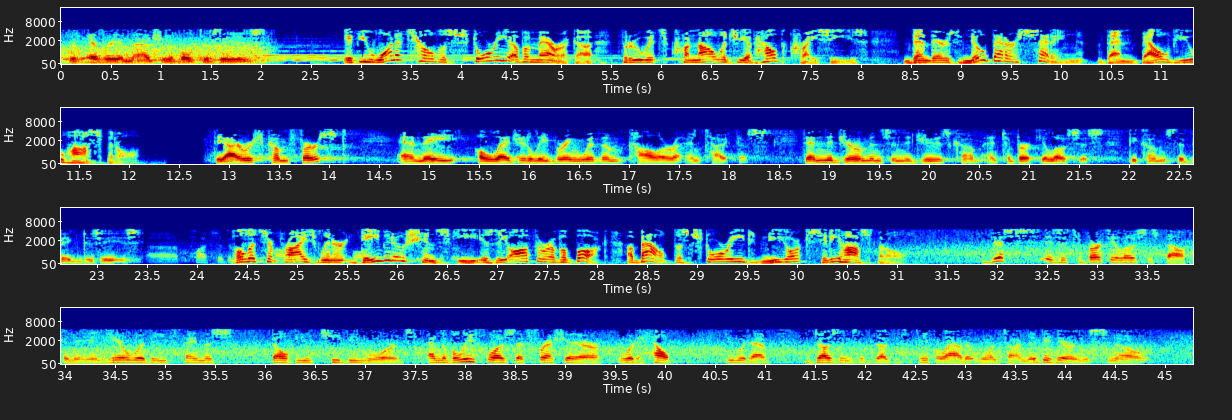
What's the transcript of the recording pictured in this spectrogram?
with every imaginable disease. If you want to tell the story of America through its chronology of health crises, then there's no better setting than Bellevue Hospital. The Irish come first, and they allegedly bring with them cholera and typhus. Then the Germans and the Jews come, and tuberculosis becomes the big disease. Pulitzer Prize winner David Oshinsky is the author of a book about the storied New York City hospital. This is a tuberculosis balcony, and here were the famous Bellevue TB wards. And the belief was that fresh air would help. You would have dozens of dozens of people out at one time. They'd be here in the snow.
